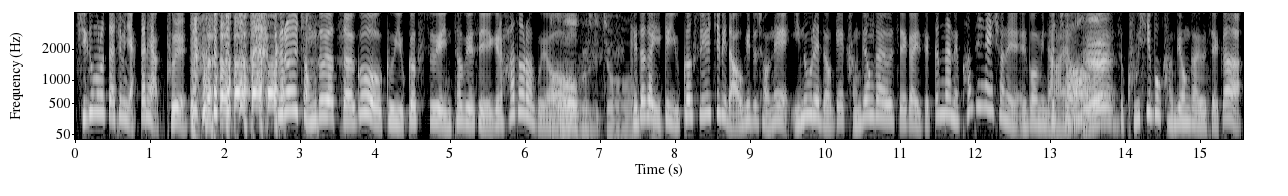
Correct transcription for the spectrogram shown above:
지금으로 따지면 약간의 악플 그럴 정도였다고 그 육각수의 인터뷰에서 얘기를 하더라고요. 어, 그럴 수 있죠. 게다가 이게 육각수 1집이 나오기도 전에 이 노래 덕에 강변가요제가 이제 끝나면 compilation 앨범이 나와요. 예? 그래서 95 강변가요제가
